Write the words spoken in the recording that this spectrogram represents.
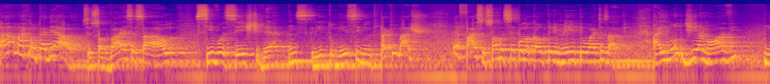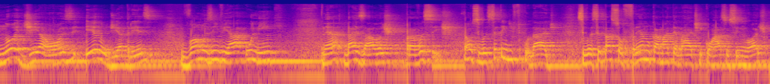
Ah, Marcão, cadê a aula? Você só vai acessar a aula se você estiver inscrito nesse link. Está aqui embaixo. É fácil, é só você colocar o teu e-mail e o teu WhatsApp. Aí no dia 9, no dia 11 e no dia 13, vamos enviar o link né, das aulas para vocês. Então, se você tem dificuldade, se você está sofrendo com a matemática e com raciocínio lógico,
